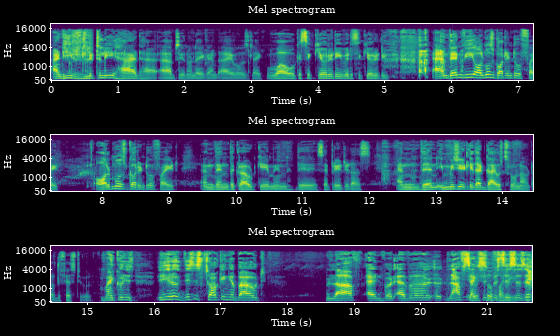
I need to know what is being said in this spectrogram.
And he literally had abs, you know, like, and I was like, wow, okay, security, very security. and then we almost got into a fight. Almost got into a fight. And then the crowd came in, they separated us. And then immediately that guy was thrown out of the festival. My goodness. You know, this is talking about love and whatever, uh, love, sex, and so mysticism.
